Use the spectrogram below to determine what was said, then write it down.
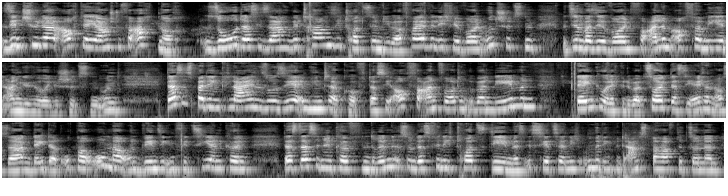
sind Schüler auch der Jahrstufe 8 noch so, dass sie sagen, wir tragen sie trotzdem lieber freiwillig, wir wollen uns schützen, beziehungsweise wir wollen vor allem auch Familienangehörige schützen. Und das ist bei den Kleinen so sehr im Hinterkopf, dass sie auch Verantwortung übernehmen. Ich denke oder ich bin überzeugt, dass die Eltern auch sagen, denkt an Opa, Oma und wen sie infizieren können, dass das in den Köpfen drin ist. Und das finde ich trotzdem, das ist jetzt ja nicht unbedingt mit Angst behaftet, sondern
